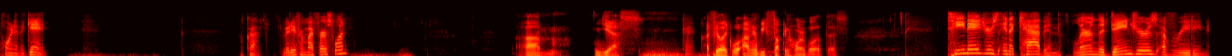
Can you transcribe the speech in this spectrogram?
point of the game. Okay, you ready for my first one? Um, yes. Okay. I feel like well, I'm gonna be fucking horrible at this. Teenagers in a cabin learn the dangers of reading.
